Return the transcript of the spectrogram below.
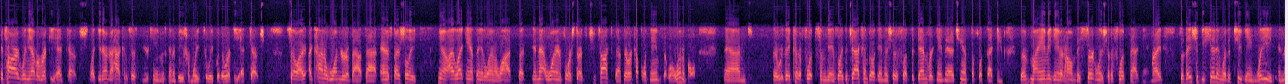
It's hard when you have a rookie head coach. Like you don't know how consistent your team is going to be from week to week with a rookie head coach. So I, I kind of wonder about that, and especially, you know, I like Anthony Lynn a lot, but in that one and four start that you talked about, there were a couple of games that were winnable, and there, they could have flipped some games, like the Jacksonville game. They should have flipped the Denver game. They had a chance to flip that game. The Miami game at home. They certainly should have flipped that game, right? So they should be sitting with a two-game lead, in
